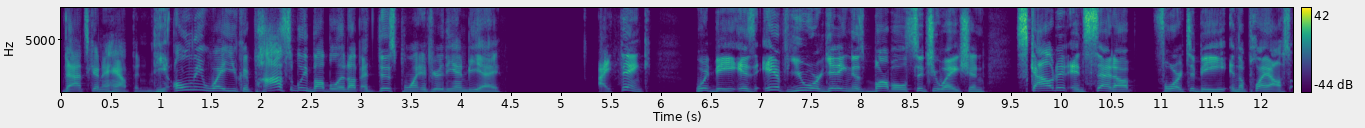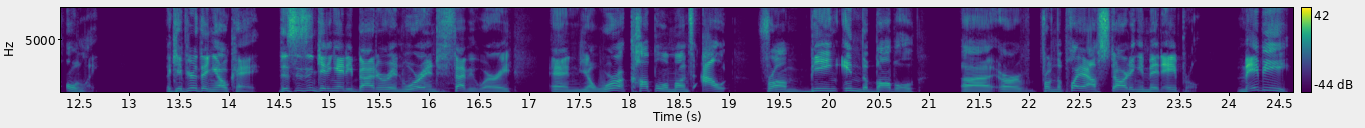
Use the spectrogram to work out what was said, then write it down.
that's going to happen. The only way you could possibly bubble it up at this point if you're the NBA, I think would be is if you were getting this bubble situation scouted and set up for it to be in the playoffs only. Like if you're thinking, okay, this isn't getting any better and we're in February and you know, we're a couple of months out from being in the bubble uh, or from the playoffs starting in mid-April. Maybe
